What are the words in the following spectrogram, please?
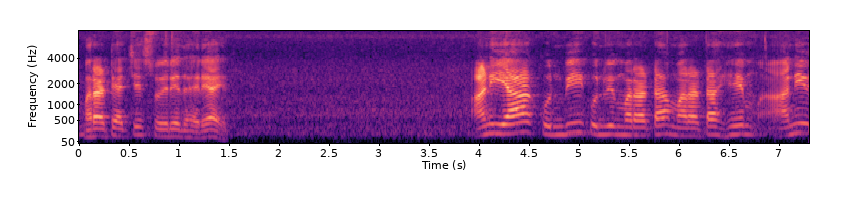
मराठ्याचे सोयरेधारे आहेत. आणि या कुणबी कुणबी मराठा मराठा हे आणि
